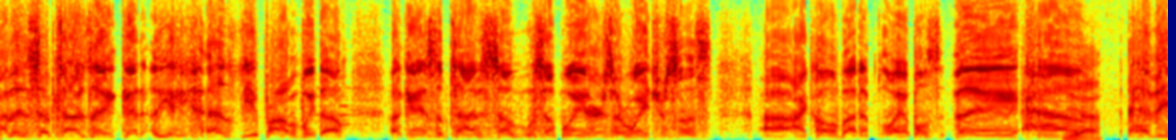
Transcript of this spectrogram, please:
I mean, sometimes they get, as you probably know, okay, sometimes some, some waiters or waitresses, uh, I call them unemployables, they have Yeah. heavy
